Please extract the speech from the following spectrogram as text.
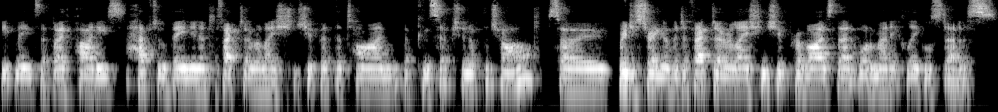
It means that both parties have to have been in a de facto relationship at the time of conception of the child. So, registering of a de facto relationship provides that automatic legal status.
